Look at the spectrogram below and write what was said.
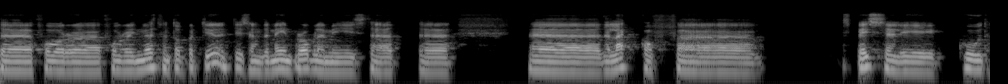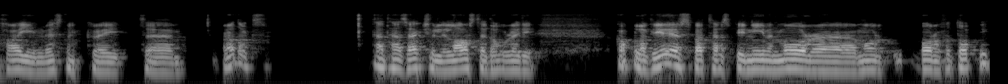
uh, for uh, for investment opportunities, and the main problem is that uh, uh, the lack of especially good high investment grade products that has actually lasted already a couple of years, but has been even more more more of a topic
